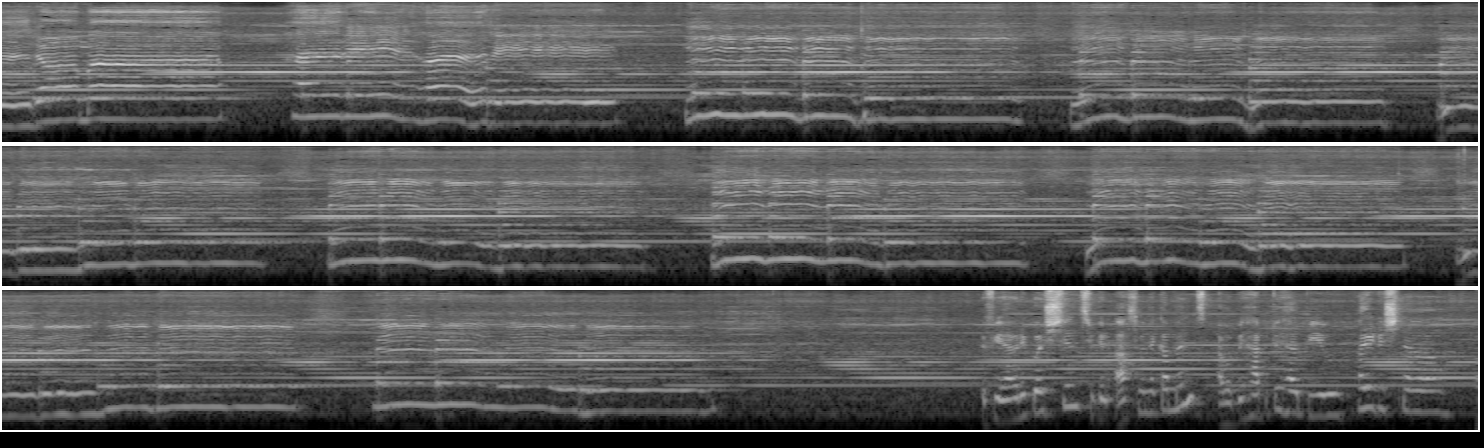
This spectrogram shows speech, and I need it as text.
If you have any questions, you can ask me in the comments. I will be happy to help you. Hare Krishna.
